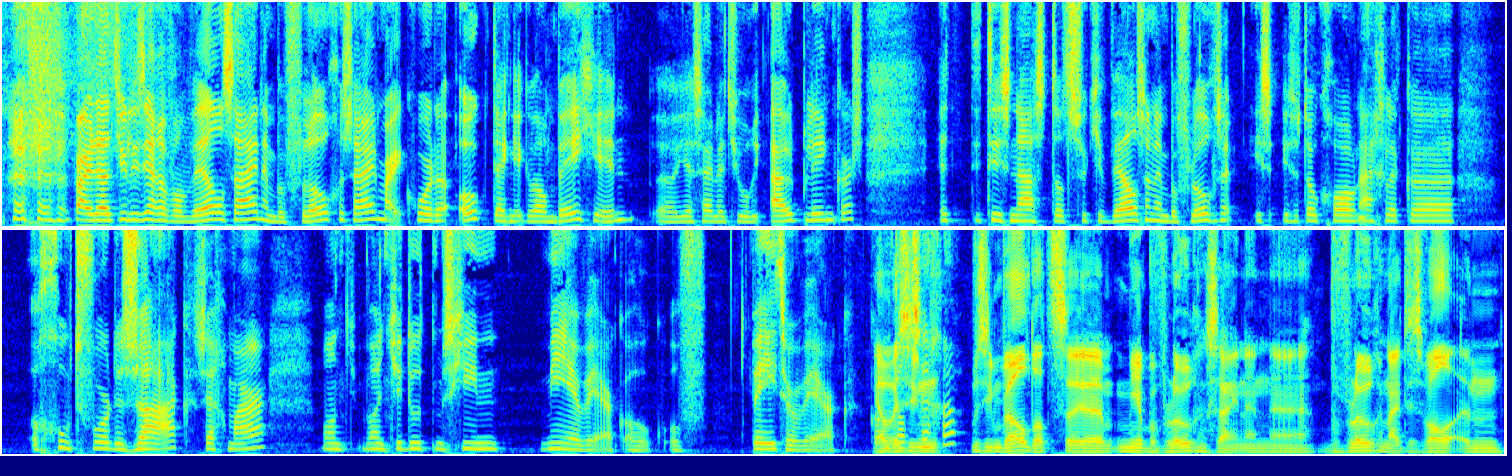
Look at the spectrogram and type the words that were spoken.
maar dat jullie zeggen van welzijn en bevlogen zijn. Maar ik hoorde ook denk ik wel een beetje in. eh, jij zei net Jury uitblinkers. Het, het is naast dat stukje welzijn en bevlogen zijn... is, is het ook gewoon eigenlijk eh, goed voor de zaak, zeg maar. Want, want je doet misschien meer werk ook. Of beter werk. Kan ja, we, dat zien, zeggen? we zien wel dat ze meer bevlogen zijn. En eh, bevlogenheid is wel een,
